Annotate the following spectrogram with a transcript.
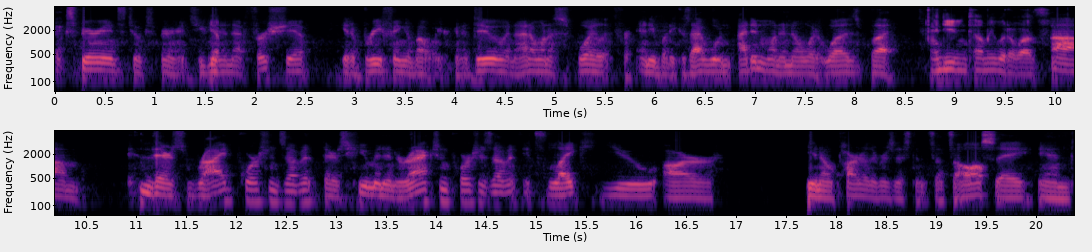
experience to experience. You get Yep. in that first ship, you get a briefing about what you're going to do, and I don't want to spoil it for anybody because I wouldn't. I didn't want to know what it was, but And you didn't tell me what it was. um, there's ride portions of it there's human interaction portions of it it's like you are you know part of the resistance that's all i'll say and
